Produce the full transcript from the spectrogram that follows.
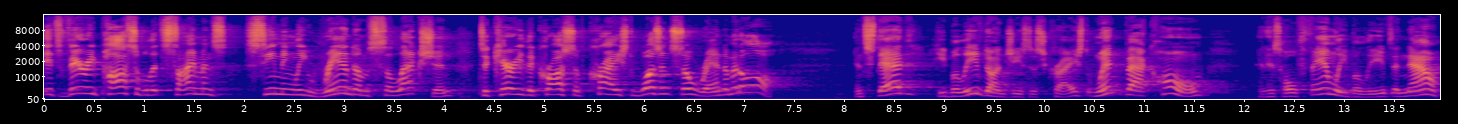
It's very possible that Simon's seemingly random selection to carry the cross of Christ wasn't so random at all. Instead, he believed on Jesus Christ, went back home, and his whole family believed. And now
